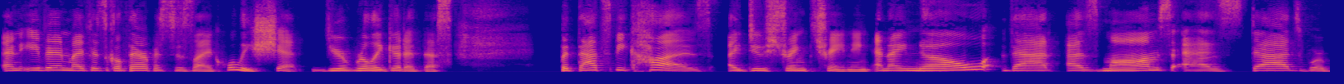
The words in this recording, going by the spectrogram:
And even my physical therapist is like, holy shit, you're really good at this. But that's because I do strength training. And I know that as moms, as dads, we're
